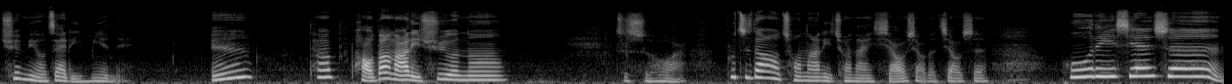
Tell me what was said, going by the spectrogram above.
却没有在里面呢。嗯，她跑到哪里去了呢？这时候啊，不知道从哪里传来小小的叫声：“狐狸先生！”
